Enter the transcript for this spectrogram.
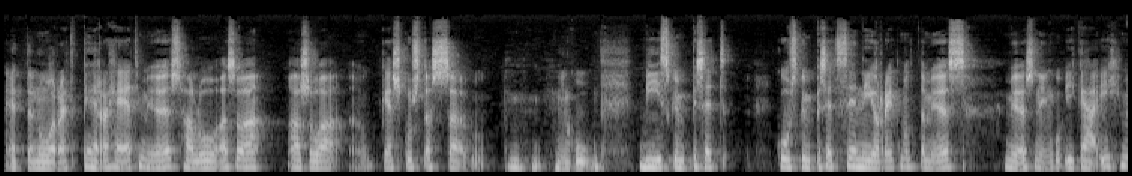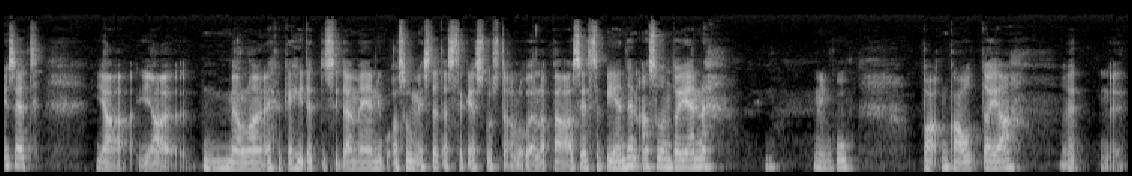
että nuoret perheet myös haluaa asua, asua keskustassa, niin kuin 50 60 seniorit, mutta myös, myös niin kuin ikäihmiset. Ja, ja me ollaan ehkä kehitetty sitä meidän niin kuin asumista tässä keskusta-alueella pääasiassa pienten asuntojen niin kuin, kautta ja, Et, et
